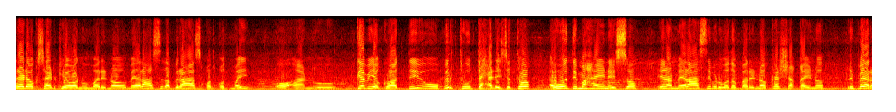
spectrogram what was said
red oxidekii oanu marino meelaha sida birahaas qodqodmay oo aanu gebyanku haddii uu birtu daxalaysato awooddii ma haynayso inaan meelaha sibir wada marino ka shaqayno ribeer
